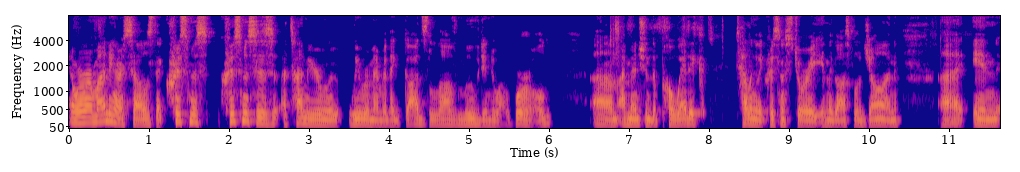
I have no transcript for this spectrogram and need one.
and we're reminding ourselves that Christmas Christmas is a time of year we remember that God's love moved into our world. Um, I mentioned the poetic telling of the Christmas story in the Gospel of John. Uh, in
